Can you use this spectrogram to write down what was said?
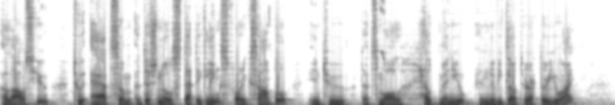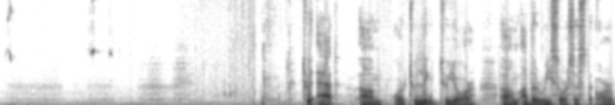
allows you to add some additional static links, for example, into that small help menu in the vCloud Director UI to add um, or to link to your um, other resources or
